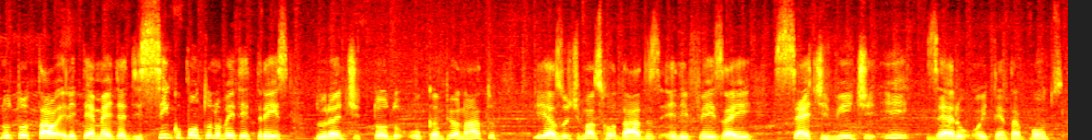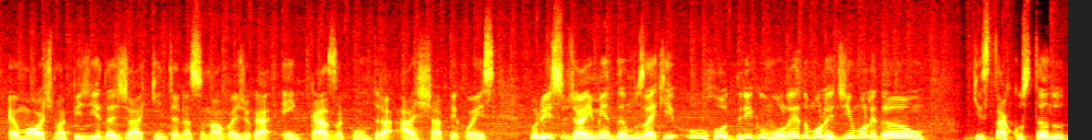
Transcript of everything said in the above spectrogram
No total, ele tem a média de 5.93 durante todo o campeonato e as últimas rodadas ele fez aí 7,20 e 0,80 pontos. É uma ótima pedida já que Internacional vai jogar em casa contra a Chapecoense. Por isso já emendamos aqui o Rodrigo Moledo, Moledinho, Moledão que está custando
